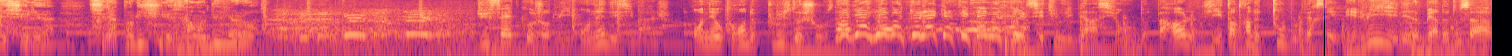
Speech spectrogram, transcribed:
Et c'est la, police qui les a rendus violents. Du fait qu'aujourd'hui on ait des images, on est au courant de plus de choses. Regardez votre lait, qu'est-ce qu'il fait, monsieur? C'est une libération de parole qui est en train de tout bouleverser. Et lui, il est le père de tout ça.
